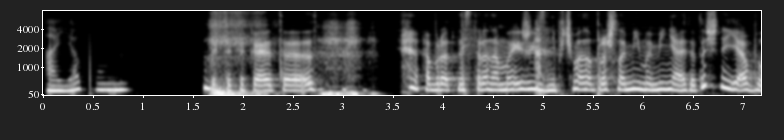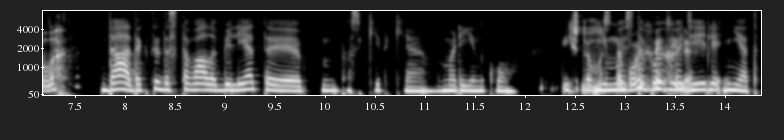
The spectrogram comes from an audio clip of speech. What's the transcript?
А я помню. Это какая-то обратная сторона моей жизни. Почему она прошла мимо меня? Это точно я была. Да, так ты доставала билеты по скидке в Маринку. И что, мы, и с, тобой мы с тобой ходили? ходили? Нет.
